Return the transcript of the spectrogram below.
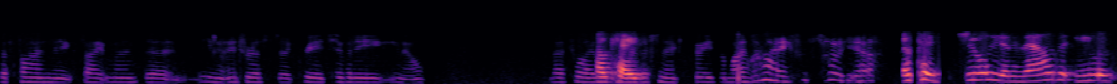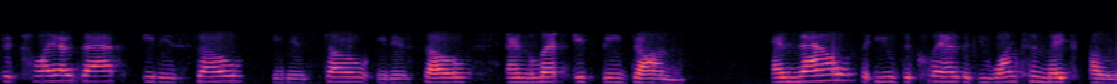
the fun, the excitement, the you know, interest, the creativity, you know. That's what I want Okay. for this next phase of my life. So yeah. Okay, Julia, now that you have declared that, it is so, it is so, it is so, and let it be done. And now that you've declared that you want to make a,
